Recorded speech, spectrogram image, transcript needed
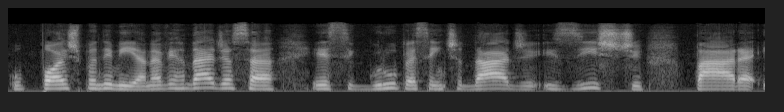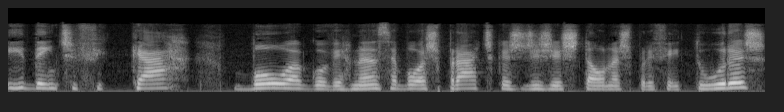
o pós-pandemia. Na verdade, essa, esse grupo, essa entidade existe para identificar boa governança, boas práticas de gestão nas prefeituras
